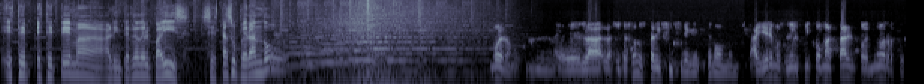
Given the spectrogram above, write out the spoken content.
este, este tema al interior del país? ¿Se está superando? Bueno, mm, eh, la, la, situación está difícil en este momento. Ayer hemos tenido el pico más alto de muertes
